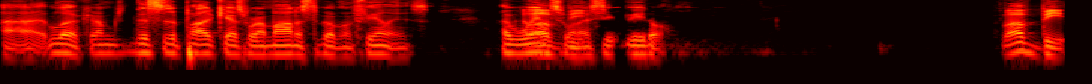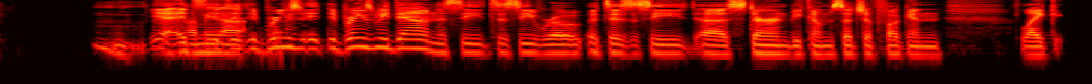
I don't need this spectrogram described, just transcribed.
uh, look, I'm. This is a podcast where I'm honest about my feelings. I wince when I see Beetle. Love beat. Yeah, it's, I mean, it, it, brings it, it brings me down to see to see Ro, to see uh, Stern become such a fucking like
